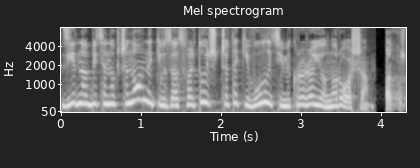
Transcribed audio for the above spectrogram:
Згідно обіцянок чиновників, заасфальтують ще такі вулиці мікрорайону Роша. Також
